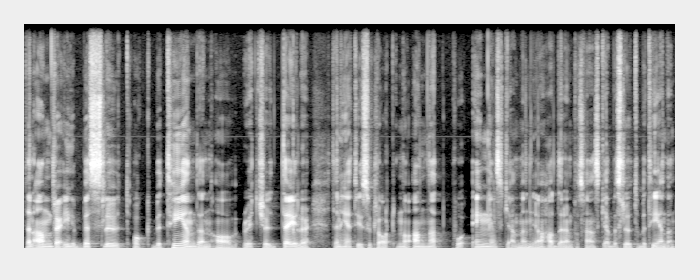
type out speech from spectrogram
Den andra är Beslut och beteenden av Richard Taylor. Den heter ju såklart något annat på engelska men jag hade den på svenska, Beslut och beteenden.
